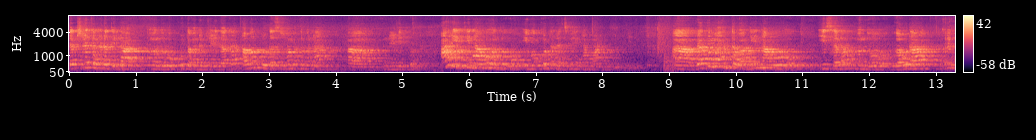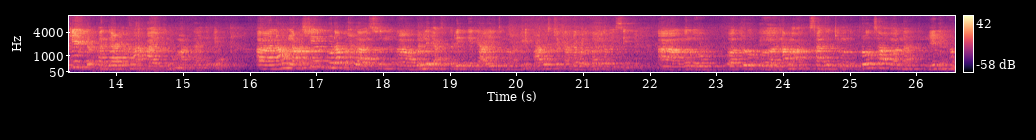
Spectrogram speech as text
ದಕ್ಷಿಣ ಕನ್ನಡ ಜಿಲ್ಲಾ ಒಂದು ಒಕ್ಕೂಟವನ್ನು ಕೇಳಿದಾಗ ಅವರು ಕೂಡ ಸಹಮತವನ್ನು ನೀಡಿದ್ರು. ಆ ರೀತಿ ನಾವು ಒಂದು ಈ ಒಕ್ಕೂಟ ರಚನೆಯನ್ನು ಮಾಡಿಕೊಂಡಿದ್ವಿ. ಆ, ಪ್ರಥಮ ಹಂತವಾಗಿ ನಾವು ಈ ಸಲ ಒಂದು ಗೌಡ ಕ್ರಿಕೆಟ್ ಪಂದ್ಯಾಟವನ್ನ ಆಯೋಜನೆ ಮಾಡ್ತಾ ಇದ್ದೇವೆ. ನಾವು ಲಾಸ್ಟ್ ಇಯರ್ ಕೂಡ ಬಹಳ ಸುನ್ ಒಳ್ಳೆಯ ರೀತಿಯಲ್ಲಿ ಆಯೋಜನೆ ಮಾಡಿ ಬಹಳಷ್ಟು ತಂಡಗಳು ಭಾಗವಹಿಸಿ ಒಂದು ನಮ್ಮ ಸಂಘಕ್ಕೆ ಒಂದು ಪ್ರೋತ್ಸಾಹವನ್ನು ನೀಡಿದ್ರು.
